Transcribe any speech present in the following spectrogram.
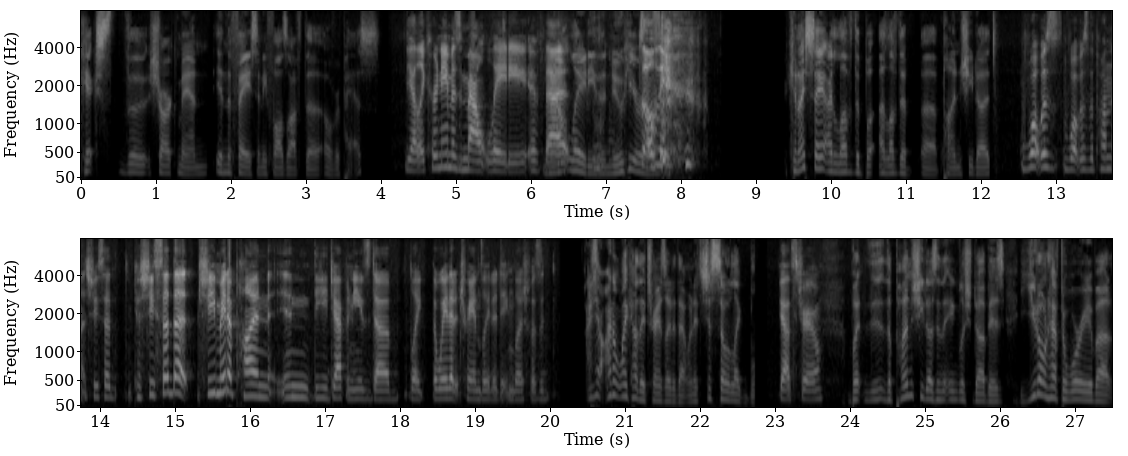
kicks the shark man in the face and he falls off the overpass. Yeah, like her name is Mount Lady. If that Mount Lady, the new hero. Can I say I love the I love the uh, pun she does? what was what was the pun that she said? Because she said that she made a pun in the Japanese dub. Like the way that it translated to English was a. I don't, I don't like how they translated that one. It's just so like Yeah, it's true. But the, the pun she does in the English dub is, "You don't have to worry about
